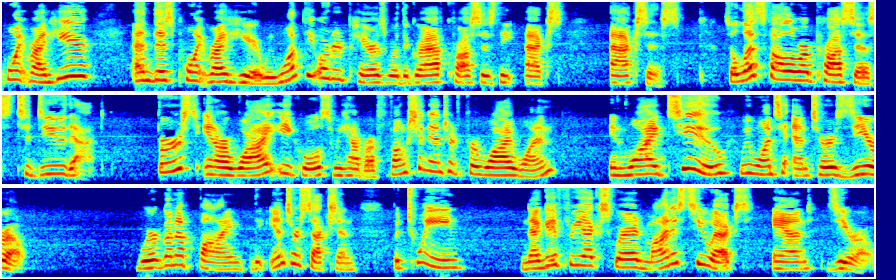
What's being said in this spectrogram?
point right here and this point right here. We want the ordered pairs where the graph crosses the x-axis. So let's follow our process to do that. First, in our y equals, we have our function entered for y1. In y2, we want to enter 0. We're going to find the intersection between negative 3x squared minus 2x, and 0.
